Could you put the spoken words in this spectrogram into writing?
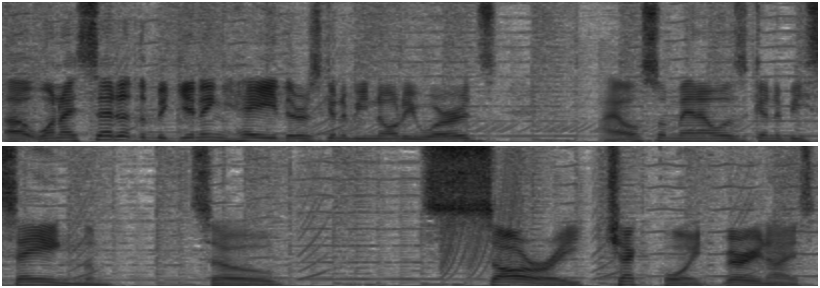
Uh, when I said at the beginning, hey, there's gonna be naughty words, I also meant I was gonna be saying them. So, sorry. Checkpoint, very nice.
